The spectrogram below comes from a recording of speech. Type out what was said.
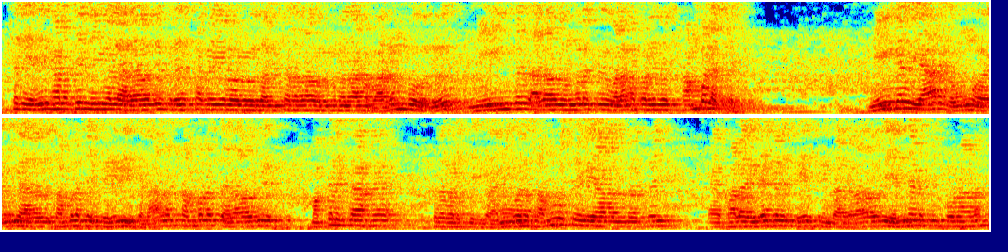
சரி எதிர்காலத்தில் நீங்கள் அதாவது பிரதேச சபையில் ஒரு தவிசாளராக உறுப்பினராக வரும்போது நீங்கள் அதாவது உங்களுக்கு வழங்கப்படுகிற சம்பளத்தை நீங்கள் யாருக்கு உங்கள் நீங்கள் அதாவது சம்பளத்தை பெறுவீர்களா? அல்லது சம்பளத்தை அதாவது மக்களுக்காக செலவழிப்பீர்களா? நீங்கள் ஒரு சமூக சேவையாளன்றதை பல இடங்களில் பேசுகின்றார்கள். அதாவது எந்த இடத்துக்கு போனாலும்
